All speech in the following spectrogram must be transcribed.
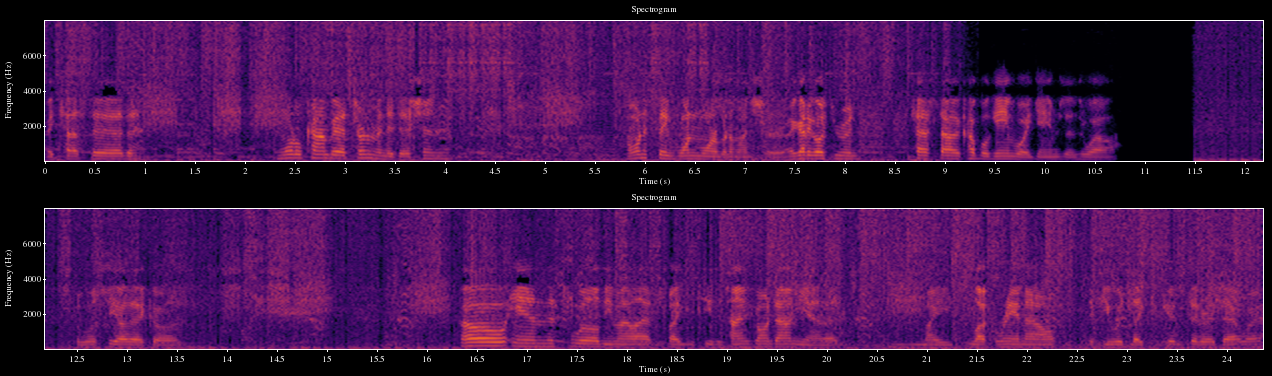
I tested Mortal Kombat Tournament Edition. I want to say one more, but I'm unsure. I gotta go through and test out a couple Game Boy games as well. So we'll see how that goes. Oh, and this will be my last fight. You see the time's going down? Yeah, that my luck ran out, if you would like to consider it that way.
